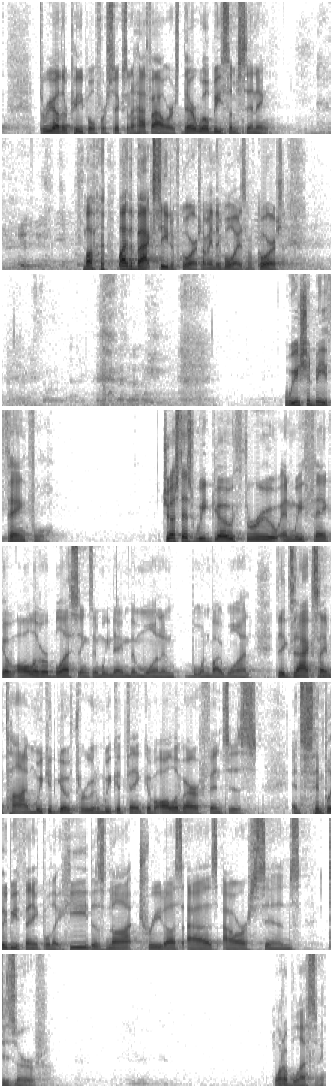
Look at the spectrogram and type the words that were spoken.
three other people for six and a half hours. There will be some sinning. by, by the back seat, of course. I mean, the boys, of course. we should be thankful just as we go through and we think of all of our blessings and we name them one and one by one, the exact same time we could go through and we could think of all of our offenses and simply be thankful that He does not treat us as our sins deserve. What a blessing.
